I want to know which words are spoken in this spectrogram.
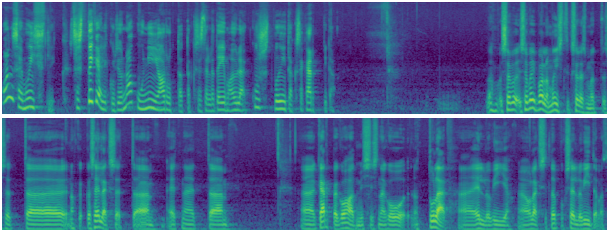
on see mõistlik, sest tegelikult ju nagunii arutatakse selle teema üle, kust võidakse kärpida noh, see, see võib olla mõistlik selles mõttes, et äh, noh, ka selleks, et, et need kärpekohad, mis siis nagu noh, tuleb ellu viia, oleksid lõpuks elluviidavad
